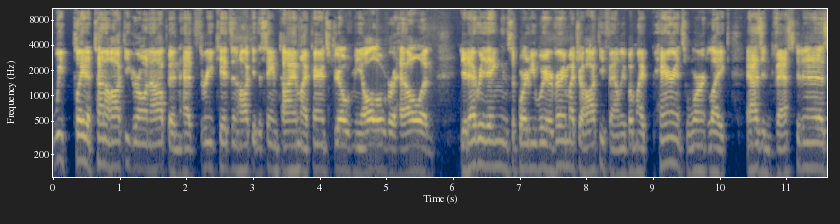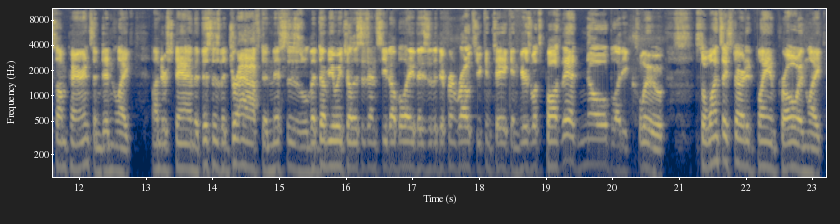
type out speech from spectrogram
we played a ton of hockey growing up and had three kids in hockey at the same time. My parents drove me all over hell and did everything and supported me. We were very much a hockey family, but my parents weren't like as invested in it as some parents and didn't like understand that this is the draft and this is the WHL, this is NCAA, these are the different routes you can take and here's what's possible. They had no bloody clue. So once I started playing pro and like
